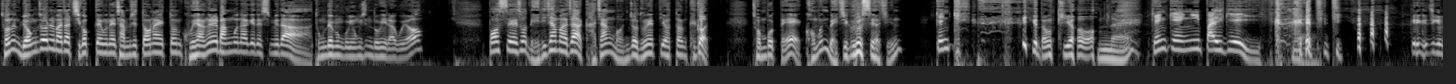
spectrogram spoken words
저는 명절을 맞아 직업 때문에 잠시 떠나 있던 고향을 방문하게 됐습니다. 동대문구 용신동이라고요. 버스에서 내리자마자 가장 먼저 눈에 띄었던 그것. 전봇대에 검은 매직으로 쓰여진 깽깽 이거 너무 귀여워. 네. 깽깽이 빨개이 그래피티. 그리고 지금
